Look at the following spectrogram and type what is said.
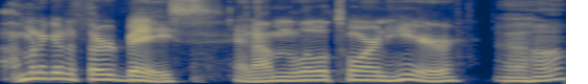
I'm going to go to third base. And I'm a little torn here, Uh-huh.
